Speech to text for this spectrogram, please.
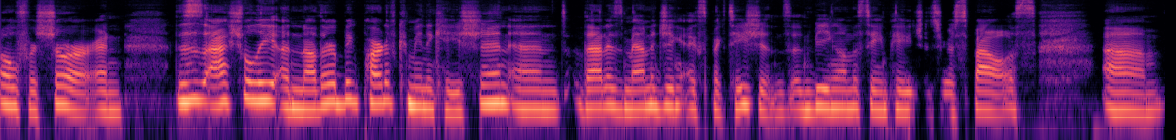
Oh, for sure. And this is actually another big part of communication, and that is managing expectations and being on the same page as your spouse. Um,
